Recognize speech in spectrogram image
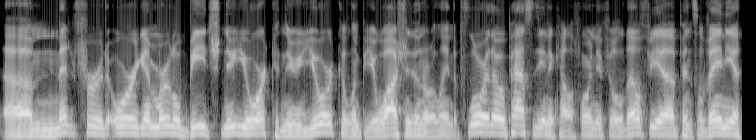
um, Medford, Oregon, Myrtle Beach, New York, New York, Olympia, Washington, Orlando, Florida, Pasadena, California, Philadelphia, Pennsylvania,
